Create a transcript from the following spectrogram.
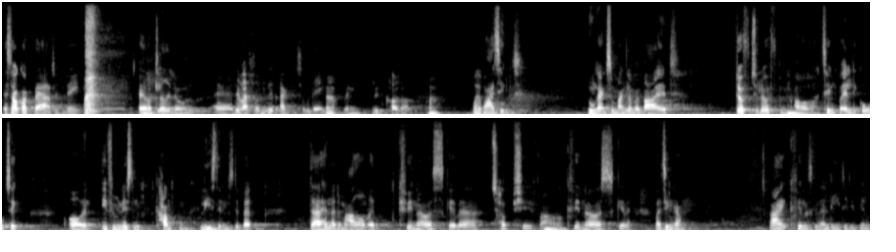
Jeg så godt vejr den dag. Jeg var glad i låget. Det var sådan lidt agtigt som i dag, ja. men lidt koldere. Ja. Hvor jeg bare tænkte, nogle gange så mangler man bare et duft til luften mm. og tænke på alle de gode ting. Og i feminismekampen, ligestillingsdebatten, der handler det meget om, at kvinder også skal være topchefer, mm. og kvinder også skal være... Og jeg tænker, nej, kvinder skal være lige det, de vil.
